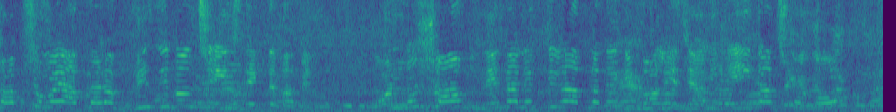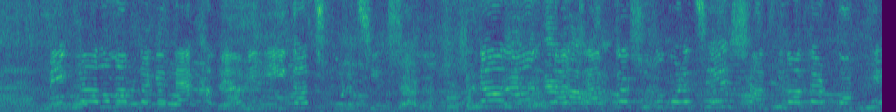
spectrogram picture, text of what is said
সব সময় আপনারা ভিজিবল চেঞ্জ দেখতে পাবেন অন্য সব নেতা নেত্রীরা আপনাদেরকে বলে যে আমি এই কাজ করব মেঘনা আলম আপনাকে দেখাবে, আমি এই কাজ করেছি। মেঘনা আলম তার যাত্রা শুরু করেছে, স্বাধীনতার পক্ষে,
